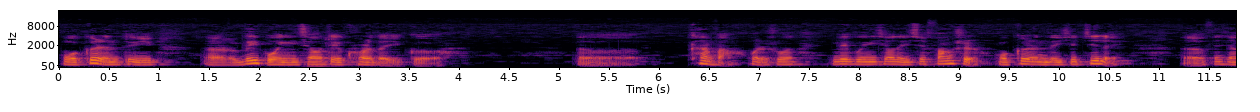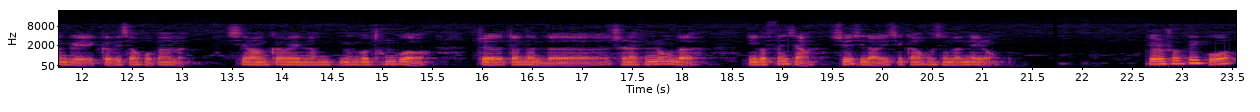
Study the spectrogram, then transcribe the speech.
我个人对于呃微博营销这块的一个呃看法，或者说。微博营销的一些方式，我个人的一些积累，呃，分享给各位小伙伴们。希望各位能能够通过这短短的十来分钟的一个分享，学习到一些干货性的内容。有人说，微博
